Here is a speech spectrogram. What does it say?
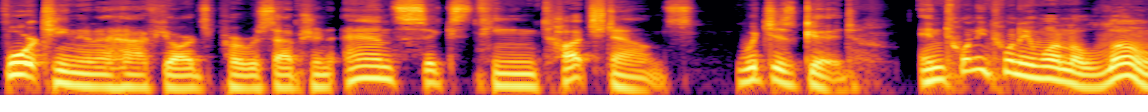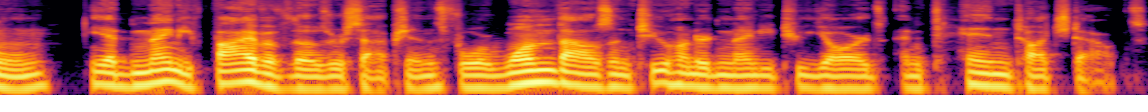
14 and a half yards per reception, and 16 touchdowns, which is good. In 2021 alone, he had 95 of those receptions for 1,292 yards and 10 touchdowns.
